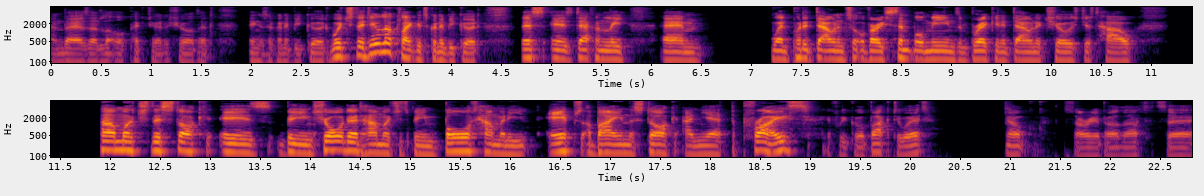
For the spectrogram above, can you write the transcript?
And there's a little picture to show that things are going to be good, which they do look like it's going to be good. This is definitely, um, when put it down in sort of very simple means and breaking it down, it shows just how how much this stock is being shorted, how much it's being bought, how many apes are buying the stock, and yet the price, if we go back to it, no, oh, sorry about that. It's uh,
